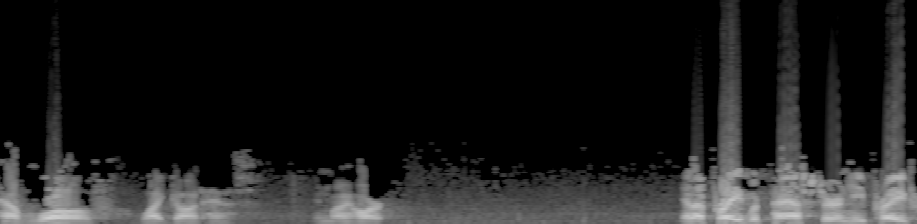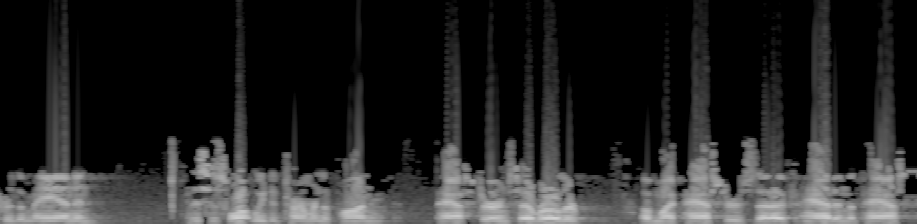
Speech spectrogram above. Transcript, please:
have love like God has in my heart. And I prayed with Pastor, and he prayed for the man, and this is what we determined upon Pastor and several other of my pastors that I've had in the past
